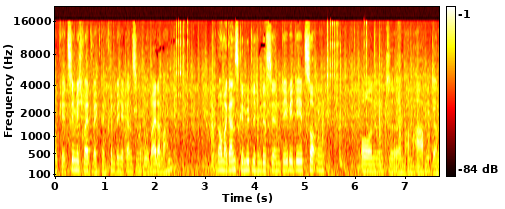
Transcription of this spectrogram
Okay, ziemlich weit weg. Dann können wir hier ganz in Ruhe weitermachen. Nochmal ganz gemütlich ein bisschen DBD zocken und ähm, am Abend dann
